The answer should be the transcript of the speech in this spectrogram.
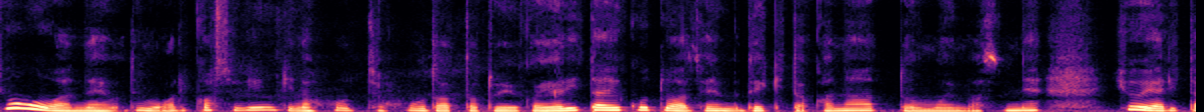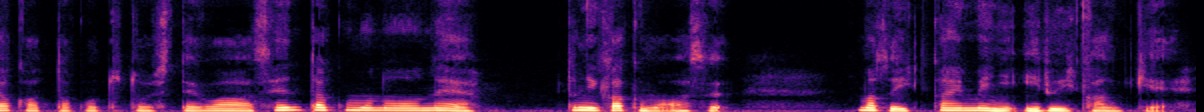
今日はねでもわりかし元気な方っちゃ方だったというかやりたいことは全部できたかなと思いますね。今日やりたかったこととしては洗濯物をねとにかく回す。まず1回目に衣類関係。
